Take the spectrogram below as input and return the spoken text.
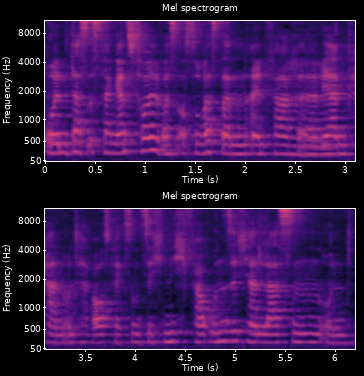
Und das ist dann ganz toll, was aus sowas dann einfach äh, mhm. werden kann und herauswächst und sich nicht verunsichern lassen und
